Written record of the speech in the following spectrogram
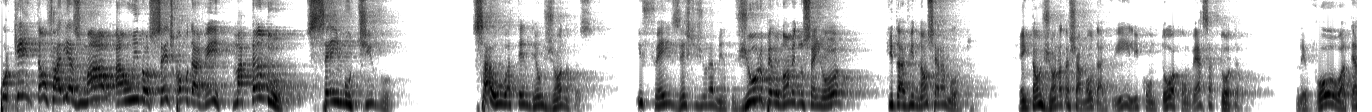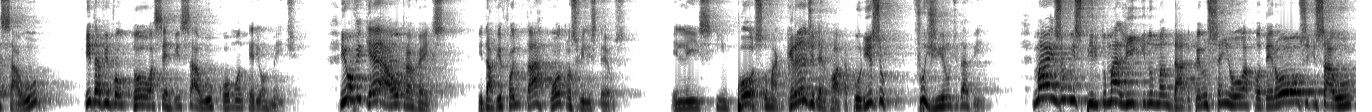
Por que então farias mal a um inocente como Davi, matando-o sem motivo? Saul atendeu Jonatas e fez este juramento: Juro pelo nome do Senhor que Davi não será morto. Então Jonatas chamou Davi e lhe contou a conversa toda. Levou-o até Saul e Davi voltou a servir Saul como anteriormente. E houve guerra outra vez. E Davi foi lutar contra os filisteus. Ele lhes impôs uma grande derrota, por isso fugiram de Davi. Mas um espírito maligno mandado pelo Senhor apoderou-se de Saul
